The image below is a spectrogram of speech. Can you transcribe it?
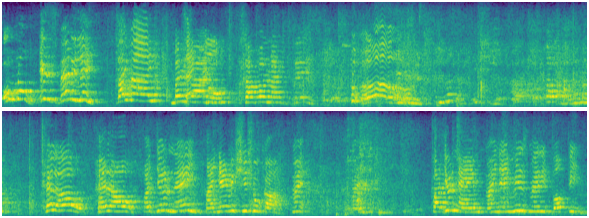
Oh no, it's very late. Bye bye. Bye Thank bye. you. Have a nice day. Hello. Hello. What's your name? My name is Shizuka. My, my What's your name? My name is Mary Poppins.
